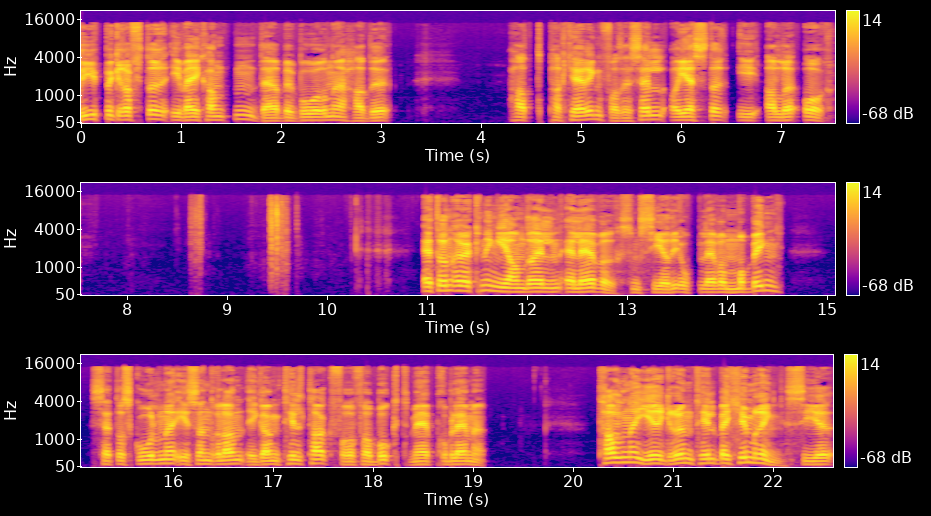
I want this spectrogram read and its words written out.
dype grøfter i veikanten der beboerne hadde hatt parkering for seg selv og gjester i alle år. Etter en økning i andelen elever som sier de opplever mobbing, setter skolene i Søndre Land i gang tiltak for å få bukt med problemet. Tallene gir grunn til bekymring, sier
